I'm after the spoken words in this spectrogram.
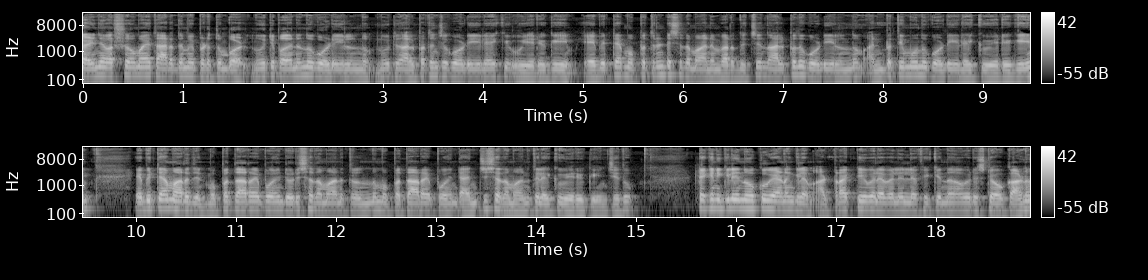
കഴിഞ്ഞ വർഷവുമായി താരതമ്യപ്പെടുത്തുമ്പോൾ നൂറ്റി പതിനൊന്ന് കോടിയിൽ നിന്നും നൂറ്റി നാൽപ്പത്തഞ്ച് കോടിയിലേക്ക് ഉയരുകയും എബിറ്റ മുപ്പത്തിരണ്ട് ശതമാനം വർദ്ധിച്ച് നാൽപ്പത് കോടിയിൽ നിന്നും അൻപത്തിമൂന്ന് കോടിയിലേക്ക് ഉയരുകയും എബിറ്റ മാർജിൻ മുപ്പത്താറ് പോയിന്റ് ഒരു ശതമാനത്തിൽ നിന്നും മുപ്പത്താറ് പോയിന്റ് അഞ്ച് ശതമാനത്തിലേക്ക് ഉയരുകയും ചെയ്തു. ടെക്നിക്കലി നോക്കുകയാണെങ്കിലും അട്രാക്റ്റീവ് ലെവലിൽ ലഭിക്കുന്ന ഒരു സ്റ്റോക്കാണ്.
